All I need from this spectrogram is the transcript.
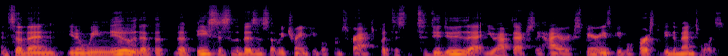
And so then, you know, we knew that the, the thesis of the business that we train people from scratch, but to, to do that, you have to actually hire experienced people first to be the mentors.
